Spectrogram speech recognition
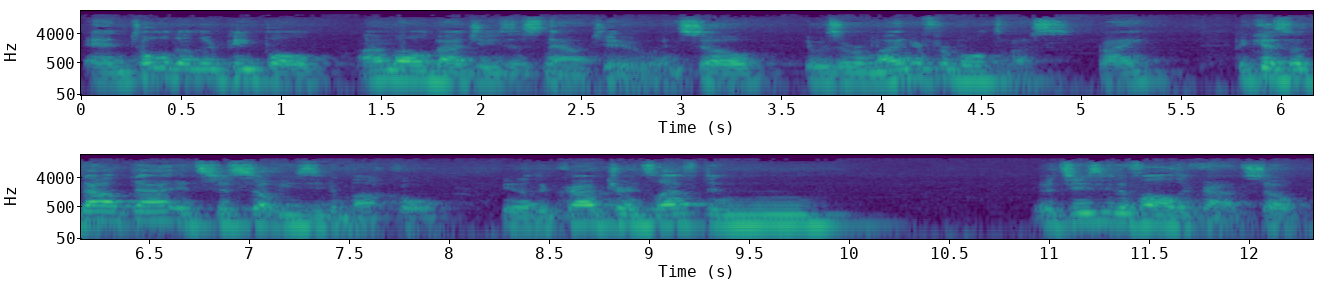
and told other people I'm all about Jesus now too. And so it was a reminder for both of us, right? Because without that, it's just so easy to buckle. You know, the crowd turns left, and it's easy to follow the crowd. So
